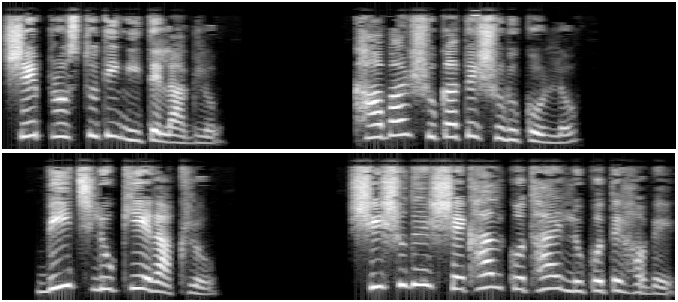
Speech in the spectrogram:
সে প্রস্তুতি নিতে লাগল। খাবার শুকাতে শুরু করল। বীজ লুকিয়ে রাখল। শিশুদের শেখাল কোথায় লুকোতে হবে।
